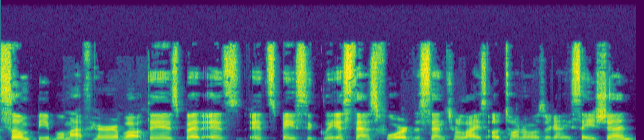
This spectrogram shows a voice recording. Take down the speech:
some people might have heard about this, but it's it's basically it stands for Decentralized Autonomous Organization,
